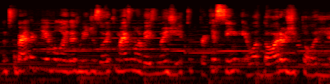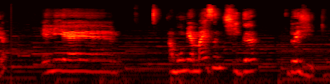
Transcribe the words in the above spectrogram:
uma descoberta que rolou em 2018, mais uma vez no Egito, porque sim, eu adoro egiptologia. Ele é a múmia mais antiga do Egito.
